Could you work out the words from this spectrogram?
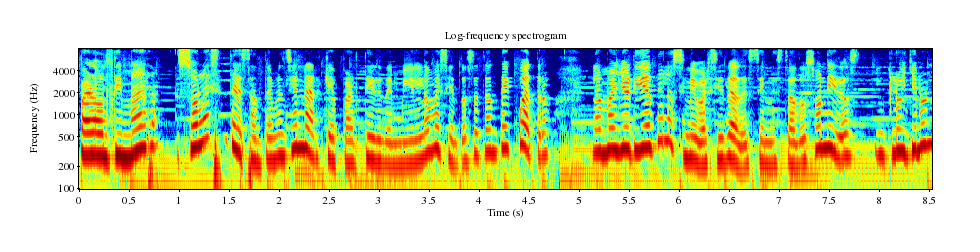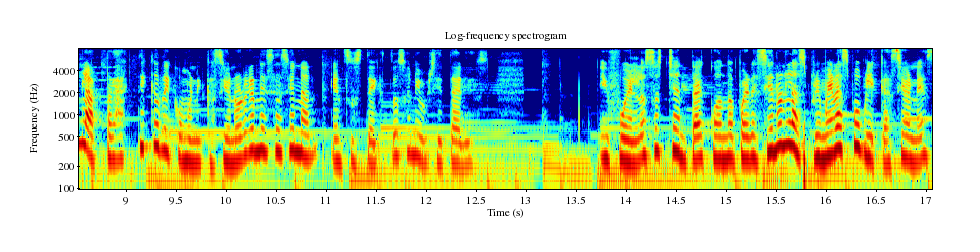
Para ultimar, solo es interesante mencionar que a partir de 1974, la mayoría de las universidades en Estados Unidos incluyeron la práctica de comunicación organizacional en sus textos universitarios. Y fue en los 80 cuando aparecieron las primeras publicaciones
